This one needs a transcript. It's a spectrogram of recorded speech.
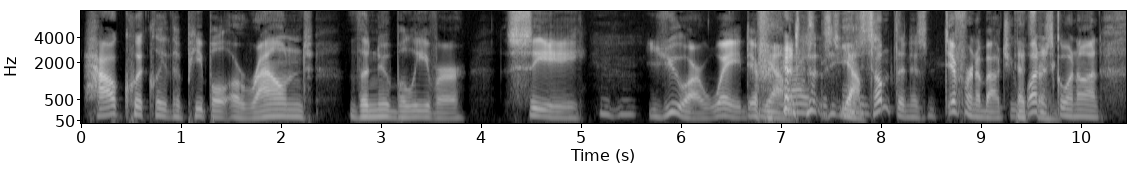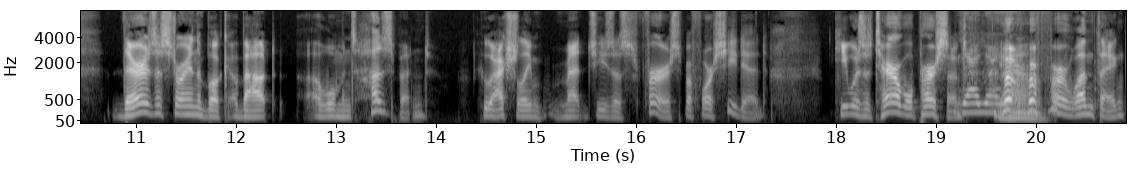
how quickly the people around the new believer see mm-hmm. you are way different. Right, Yeah. Something is different about you. That's What is right. going on? There is a story in the book about a woman's husband who actually met Jesus first before she did. He was a terrible person. Yeah, yeah, yeah. for one thing.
